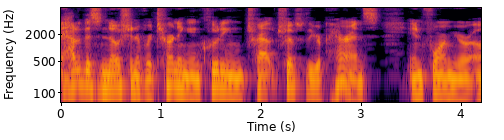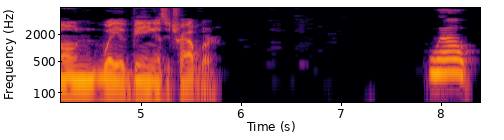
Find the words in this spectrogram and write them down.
how did this notion of returning, including tra- trips with your parents, inform your own way of being as a traveler? Well,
